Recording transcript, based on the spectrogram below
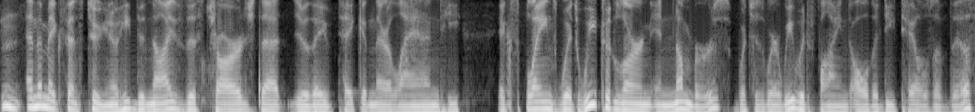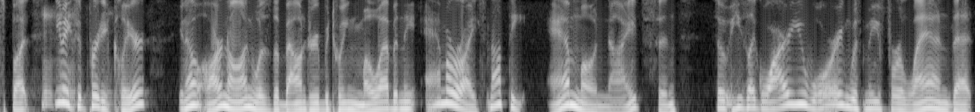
And that makes sense too. You know, he denies this charge that you know they've taken their land. He explains which we could learn in Numbers, which is where we would find all the details of this. But he mm-hmm. makes it pretty clear. You know, Arnon was the boundary between Moab and the Amorites, not the Ammonites. And so he's like, why are you warring with me for land that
